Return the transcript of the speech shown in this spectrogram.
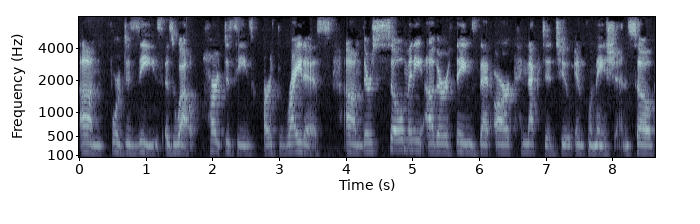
um, for disease as well. Heart disease arthritis um, there's so many other things that are connected to inflammation. So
